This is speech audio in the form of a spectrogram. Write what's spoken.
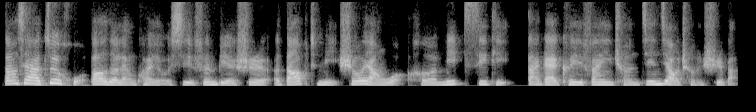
当下最火爆的两款游戏分别是 Adopt Me 收养我和 Meep City，大概可以翻译成尖叫城市吧。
